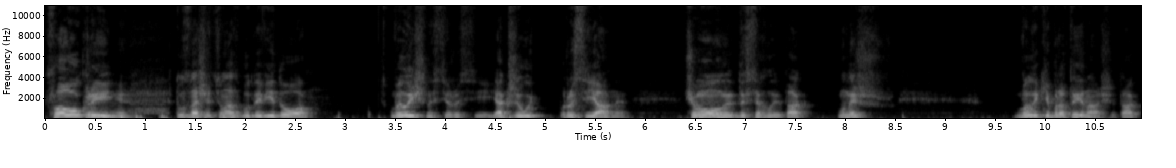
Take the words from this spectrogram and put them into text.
Слава Україні! Тут, значить, у нас буде відео величності Росії. Як живуть росіяни? Чому вони досягли, так? Вони ж великі брати наші, так?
